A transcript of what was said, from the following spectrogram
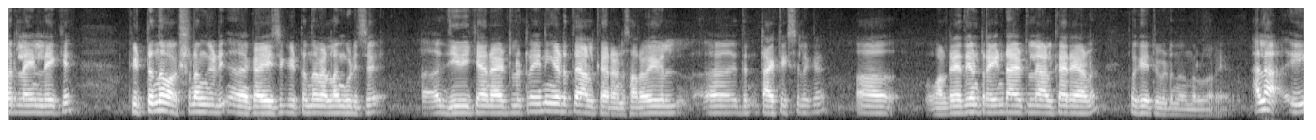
ഒരു ലൈനിലേക്ക് കിട്ടുന്ന ഭക്ഷണം കഴിച്ച് കിട്ടുന്ന വെള്ളം കുടിച്ച് ജീവിക്കാനായിട്ടുള്ള ട്രെയിനിങ് എടുത്ത ആൾക്കാരാണ്. സർവൈവൽ ഇതിന് ടാക്ടിക്സിലൊക്കെ വളരെയധികം ട്രെയിൻഡ് ആയിട്ടുള്ള ആൾക്കാരെയാണ് ഇപ്പോൾ കയറ്റിവിടുന്നത് എന്നുള്ളത് പറയുന്നത്. അല്ല ഈ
